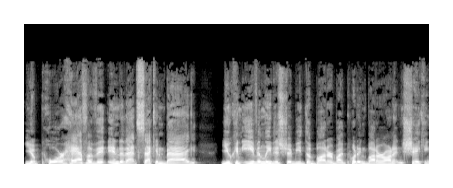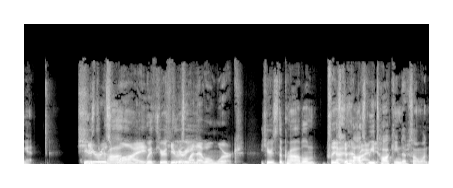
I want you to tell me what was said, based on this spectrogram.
you pour half of it into that second bag. You can evenly distribute the butter by putting butter on it and shaking it. Here's Here the is problem why with your Here's theory. why that won't work. Here's the problem. Please that go ahead, involves Brian. me talking to someone.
